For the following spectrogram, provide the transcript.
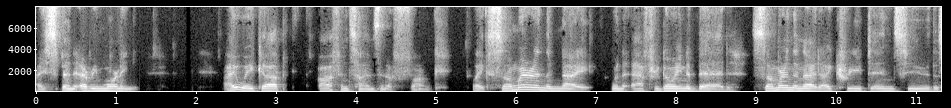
I spend every morning. I wake up oftentimes in a funk, like somewhere in the night, when after going to bed, somewhere in the night, I creeped into the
